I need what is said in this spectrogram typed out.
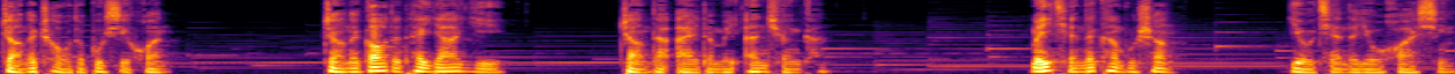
长得丑的不喜欢，长得高的太压抑，长得矮的没安全感，没钱的看不上，有钱的又花心。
